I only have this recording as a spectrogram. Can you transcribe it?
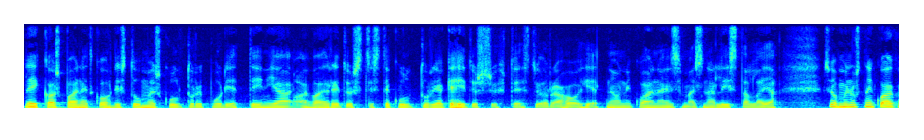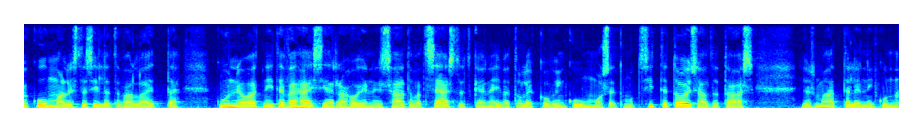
leikkauspaineet kohdistuu myös kulttuuribudjettiin ja aivan erityisesti sitten kulttuuri- ja kehitysyhteistyörahoihin, että ne on niin kuin aina ensimmäisenä listalla. Ja se on minusta niin kuin aika kummallista sillä tavalla, että kun ne ovat niitä vähäisiä rahoja, niin saatavat säästötkään eivät ole kovin kummoset. Mutta sitten toisaalta taas, jos mä ajattelen niin kuin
